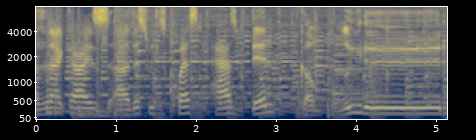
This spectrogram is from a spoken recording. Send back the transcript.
Other than that, guys, uh, this week's quest has been completed.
